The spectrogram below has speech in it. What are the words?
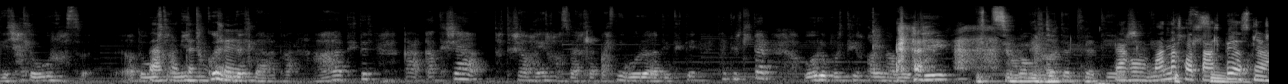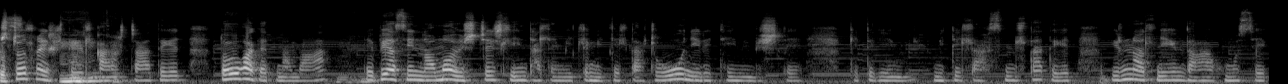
ингээд шал өөр хос одоо өөрсдөө мэдэхгүй ингээл байгаад байгаа. Аа тэгтэл гадагшаа гадагшаа хоёр хос байхлаа бас нэг өөрөө гад идэх те. Та тэр тал дээр өөрөө бүр тэр гоё номыг тий бичсэн юм. Яг гоо манайх бол аль бие усны орчуулгын эрхтэйг л гаргаж байгаа. Тэгээд дууга гэдэг ном байгаа. Тэгээд би бас энэ номоо уншиж ажил энэ талын мэдлэг мэдээлэл авч өө нэрээ тийм юм биш те гэдэг ийм мэдээлэл авсан л та. Тэгээд ер нь бол нийгэмд байгаа хүмүүсийг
